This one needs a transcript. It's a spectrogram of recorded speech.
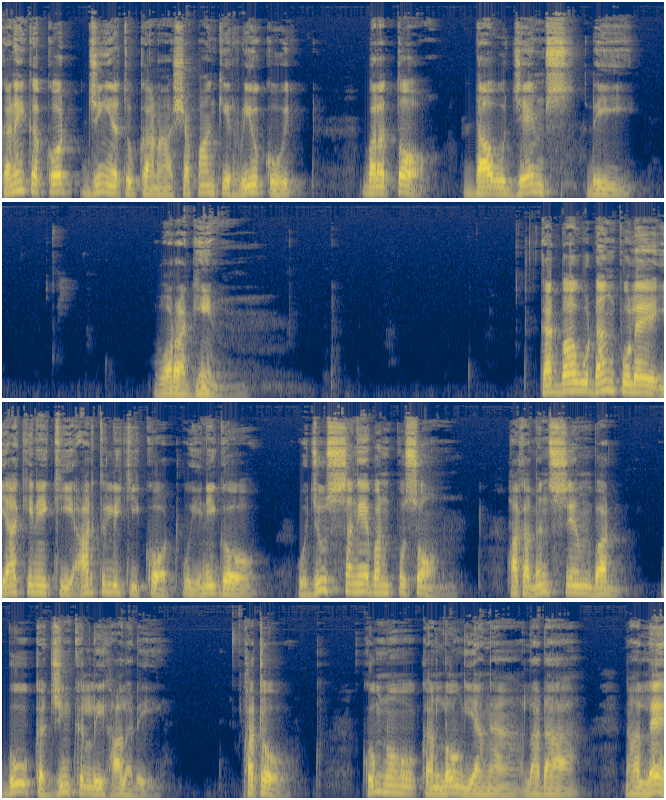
Kanehikakot zingetukana Shapanki Ryukuit balato Dow James di Waragin. Kad ba udang pule yakine ki artiliki kot u inigo ujus sange ban puson hakamensium bad bu kajinkali haladi. Hato kumno kanlong yanga lada ngale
